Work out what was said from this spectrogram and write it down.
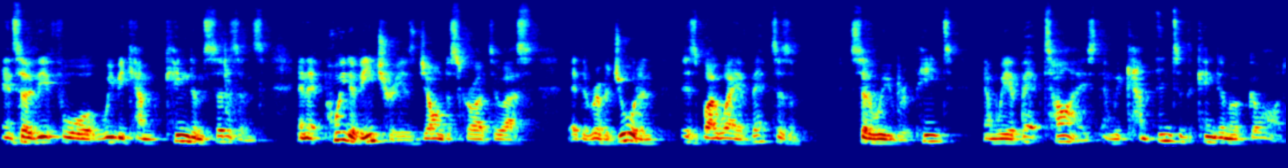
And so, therefore, we become kingdom citizens. And that point of entry, as John described to us at the River Jordan, is by way of baptism. So we repent and we are baptized and we come into the kingdom of God.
